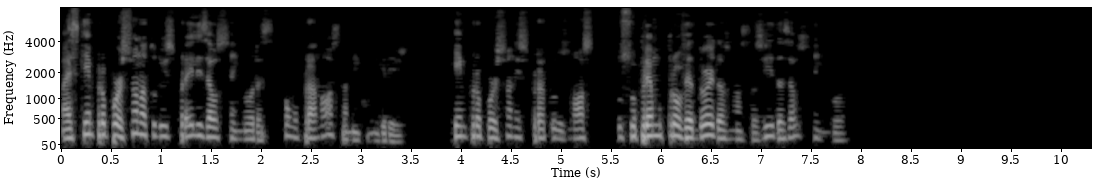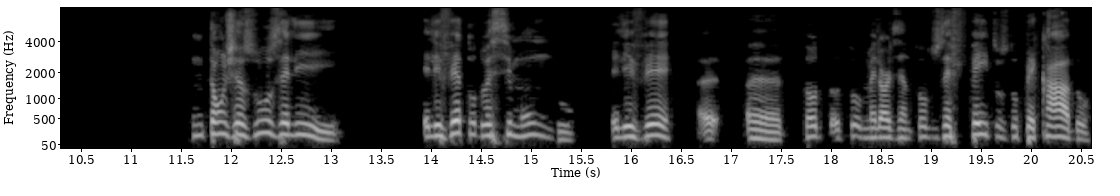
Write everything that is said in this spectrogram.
mas quem proporciona tudo isso para eles é o Senhor, assim como para nós também como igreja. Quem proporciona isso para todos nós, o supremo provedor das nossas vidas é o Senhor. Então Jesus ele ele vê todo esse mundo, ele vê uh, uh, todo, melhor dizendo, todos os efeitos do pecado,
